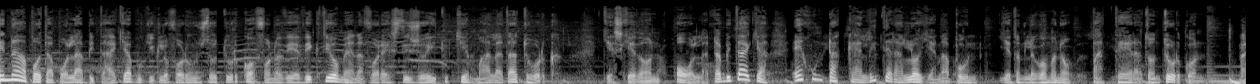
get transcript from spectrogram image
Ένα από τα πολλά πιτάκια που κυκλοφορούν στο τουρκόφωνο διαδίκτυο με αναφορές στη ζωή του Κεμάλα Τούρκ. Και σχεδόν όλα τα πιτάκια έχουν τα καλύτερα λόγια να πούν για τον λεγόμενο πατέρα των Τούρκων. 1918,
